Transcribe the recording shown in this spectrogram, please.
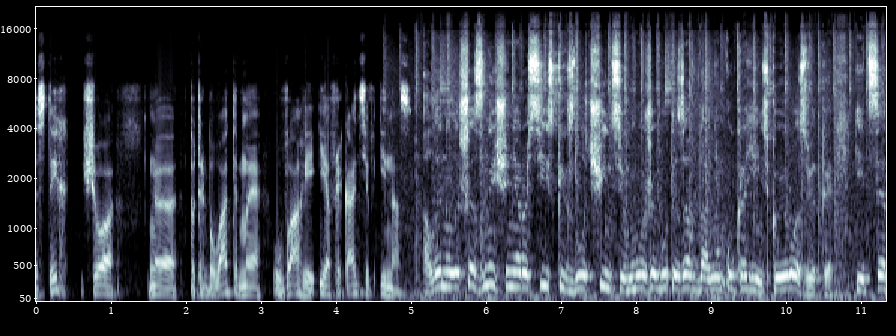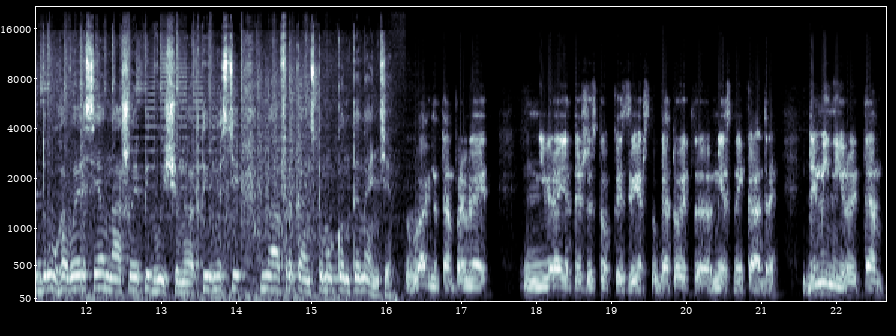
з тих, що е, потребуватиме уваги і африканців, і нас. Але не лише знищення російських злочинців може бути завданням української розвідки, і це друга версія нашої підвищеної активності на африканському континенті. Вагнер там проявляет невероятную жестокость зверство, готовит э, местные кадры, доминирует там.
